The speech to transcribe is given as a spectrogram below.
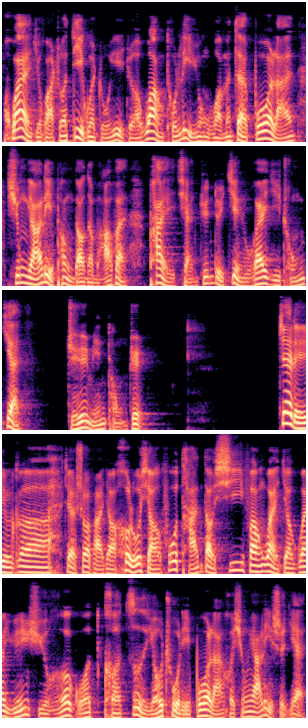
换句话说，帝国主义者妄图利用我们在波兰、匈牙利碰到的麻烦，派遣军队进入埃及重建殖民统治。这里有个这个说法，叫赫鲁晓夫谈到西方外交官允许俄国可自由处理波兰和匈牙利事件，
